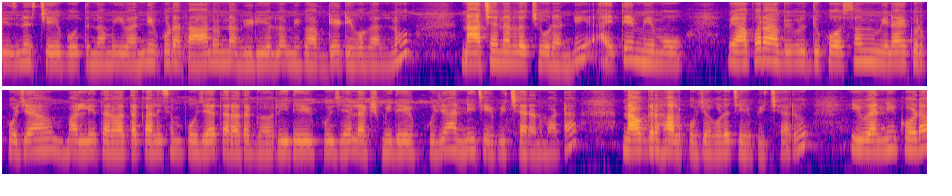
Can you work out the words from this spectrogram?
బిజినెస్ చేయబోతున్నాము ఇవన్నీ కూడా రానున్న వీడియోలో మీకు అప్డేట్ ఇవ్వగలను. నా ఛానల్లో చూడండి. అయితే మేము వ్యాపార అభివృద్ధి కోసం వినాయకుడి పూజ మళ్ళీ తర్వాత కలిసం పూజ తర్వాత గౌరీదేవి పూజ లక్ష్మీదేవి పూజ అన్నీ చేయించారనమాట నవగ్రహాల పూజ కూడా చేయించారు ఇవన్నీ కూడా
